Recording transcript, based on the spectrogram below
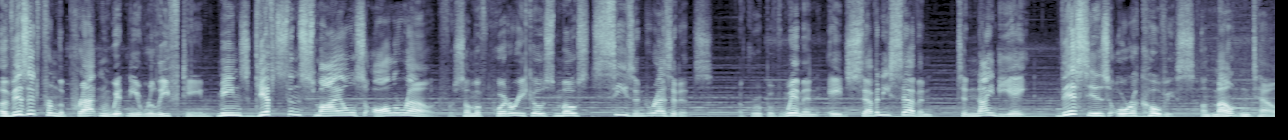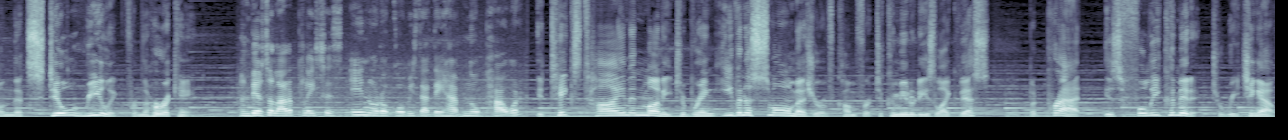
A visit from the Pratt & Whitney relief team means gifts and smiles all around for some of Puerto Rico's most seasoned residents, a group of women aged 77 to 98. This is Orocovis, a mountain town that's still reeling from the hurricane. And there's a lot of places in Orocovis that they have no power. It takes time and money to bring even a small measure of comfort to communities like this, but Pratt is fully committed to reaching out.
